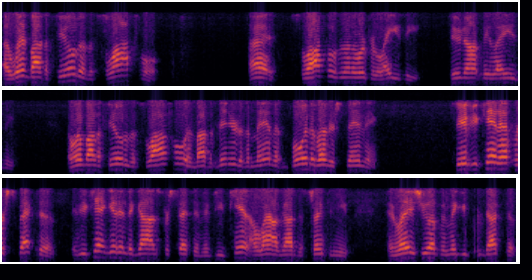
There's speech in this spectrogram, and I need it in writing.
I went by the field of the slothful. All right, slothful is another word for lazy. Do not be lazy. I went by the field of the slothful and by the vineyard of the man that's void of understanding. See, if you can't have perspective, if you can't get into God's perspective, if you can't allow God to strengthen you and raise you up and make you productive,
